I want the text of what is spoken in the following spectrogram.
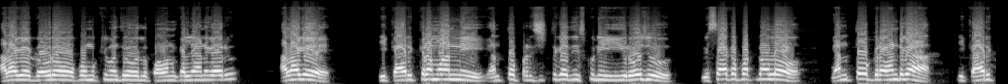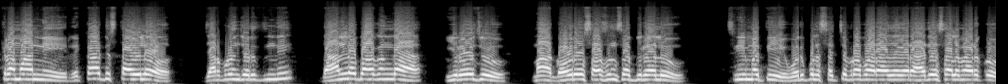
అలాగే గౌరవ ఉప ముఖ్యమంత్రి వర్లు పవన్ కళ్యాణ్ గారు అలాగే ఈ కార్యక్రమాన్ని ఎంతో ప్రతిష్టగా తీసుకుని ఈ రోజు విశాఖపట్నంలో ఎంతో గ్రాండ్గా ఈ కార్యక్రమాన్ని రికార్డు స్థాయిలో జరపడం జరుగుతుంది. దానిలో భాగంగా ఈరోజు మా గౌరవ శాసనసభ్యురాలు శ్రీమతి ఒరుపుల సత్యప్రభారాజ గారి ఆదేశాల మేరకు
